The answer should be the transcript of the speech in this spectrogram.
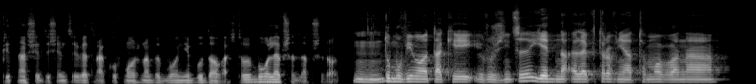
15 tysięcy wiatraków można by było nie budować. To by było lepsze dla przyrody. Mhm. Tu mówimy o takiej różnicy. Jedna elektrownia atomowa na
